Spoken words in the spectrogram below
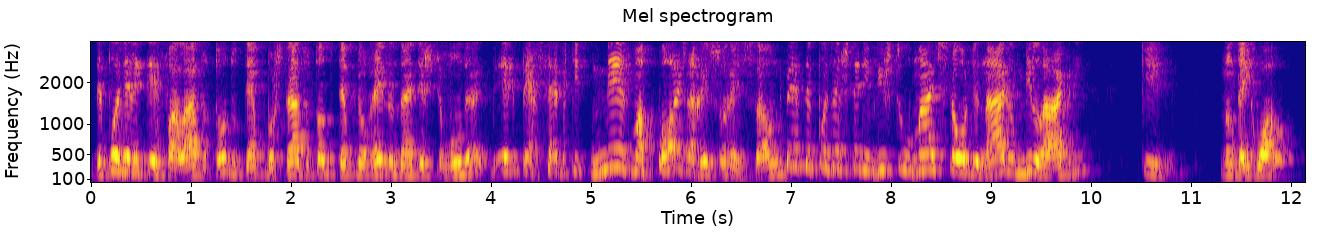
Depois dele ter falado todo o tempo, mostrado todo o tempo, meu reino não é deste mundo, ele percebe que mesmo após a ressurreição, mesmo depois de eles terem visto o mais extraordinário milagre, que não tem igual,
